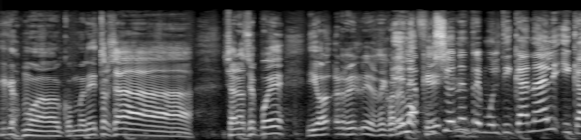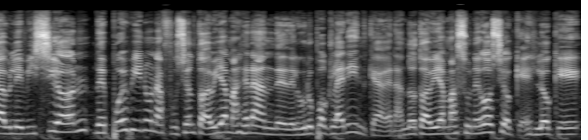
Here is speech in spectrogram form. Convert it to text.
como, como Néstor ya, ya no se puede. Digo, recordemos la fusión entre multicanal y cablevisión. Después vino una fusión todavía más grande del grupo Clarín, que agrandó todavía más su negocio, que es lo que,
